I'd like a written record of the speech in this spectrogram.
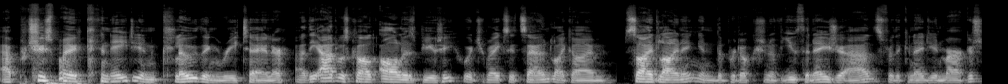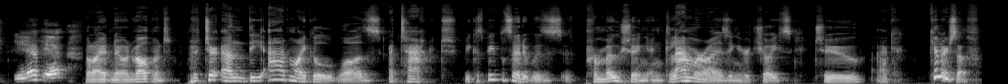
uh, produced by a Canadian clothing retailer. Uh, the ad was called All Is Beauty, which makes it sound like I'm sidelining in the production of euthanasia ads for the Canadian market. Yeah, yeah. But I had no involvement. But it, and the ad, Michael, was attacked because people said it was promoting and glamorizing her choice to uh, kill herself.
